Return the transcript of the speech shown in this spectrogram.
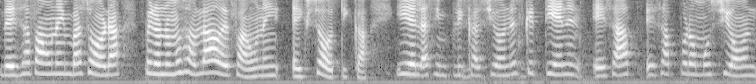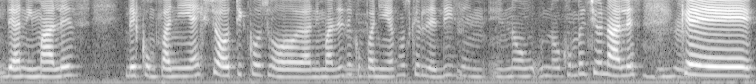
de esa fauna invasora, pero no hemos hablado de fauna exótica y de las implicaciones que tienen esa, esa promoción de animales de compañía exóticos o de animales de compañía, como es que les dicen, Eh, no, no convencionales, que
